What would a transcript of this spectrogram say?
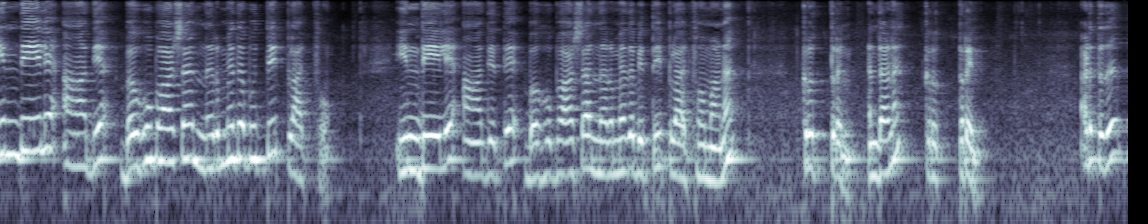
ഇന്ത്യയിലെ ആദ്യ ബഹുഭാഷ നിർമ്മിത ബുദ്ധി പ്ലാറ്റ്ഫോം. ഇന്ത്യയിലെ ആദ്യത്തെ ബഹുഭാഷാ നിർമ്മിത ബുദ്ധി പ്ലാറ്റ്ഫോമാണ് കൃത്രിം. എന്താണ്? കൃത്രിം. അടുത്തത്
